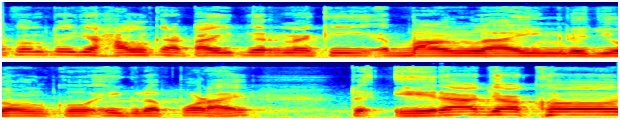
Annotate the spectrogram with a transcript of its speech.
এখন তো যে হালকা টাইপের নাকি বাংলা, ইংরেজি অঙ্ক এইগুলো পড়ায়, তো এরা যখন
